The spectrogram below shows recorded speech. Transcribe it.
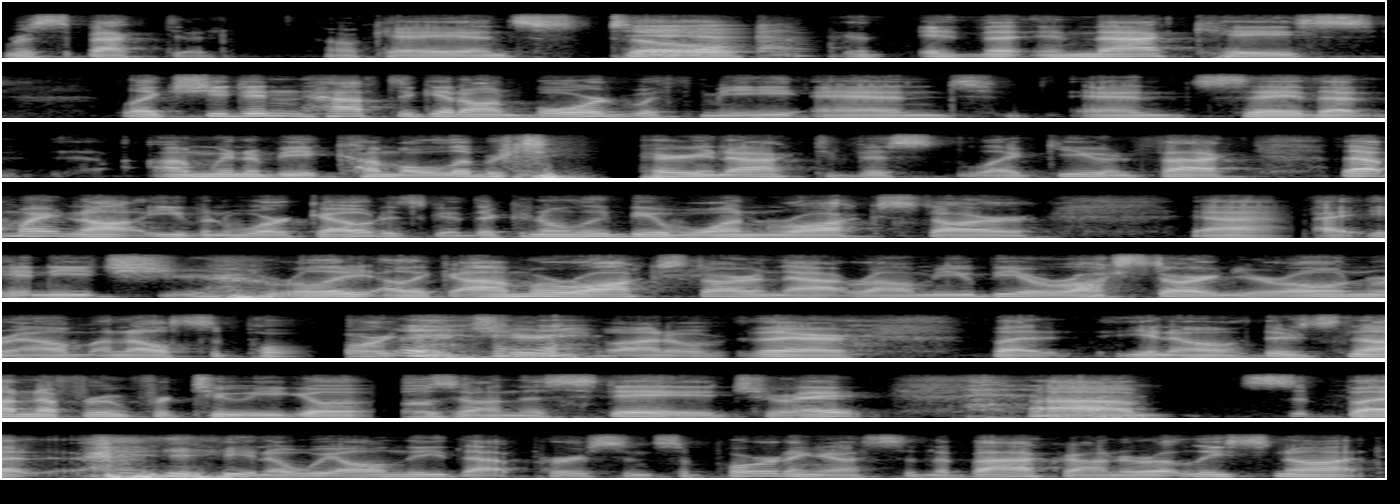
respected. Okay, and so yeah. in, in, the, in that case, like she didn't have to get on board with me and and say that I'm going to become a libertarian activist like you. In fact, that might not even work out as good. There can only be one rock star uh, in each really. Like I'm a rock star in that realm. You be a rock star in your own realm, and I'll support you and cheer you on over there. But you know, there's not enough room for two egos on the stage, right? Um, so, but you know, we all need that person supporting us in the background, or at least not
